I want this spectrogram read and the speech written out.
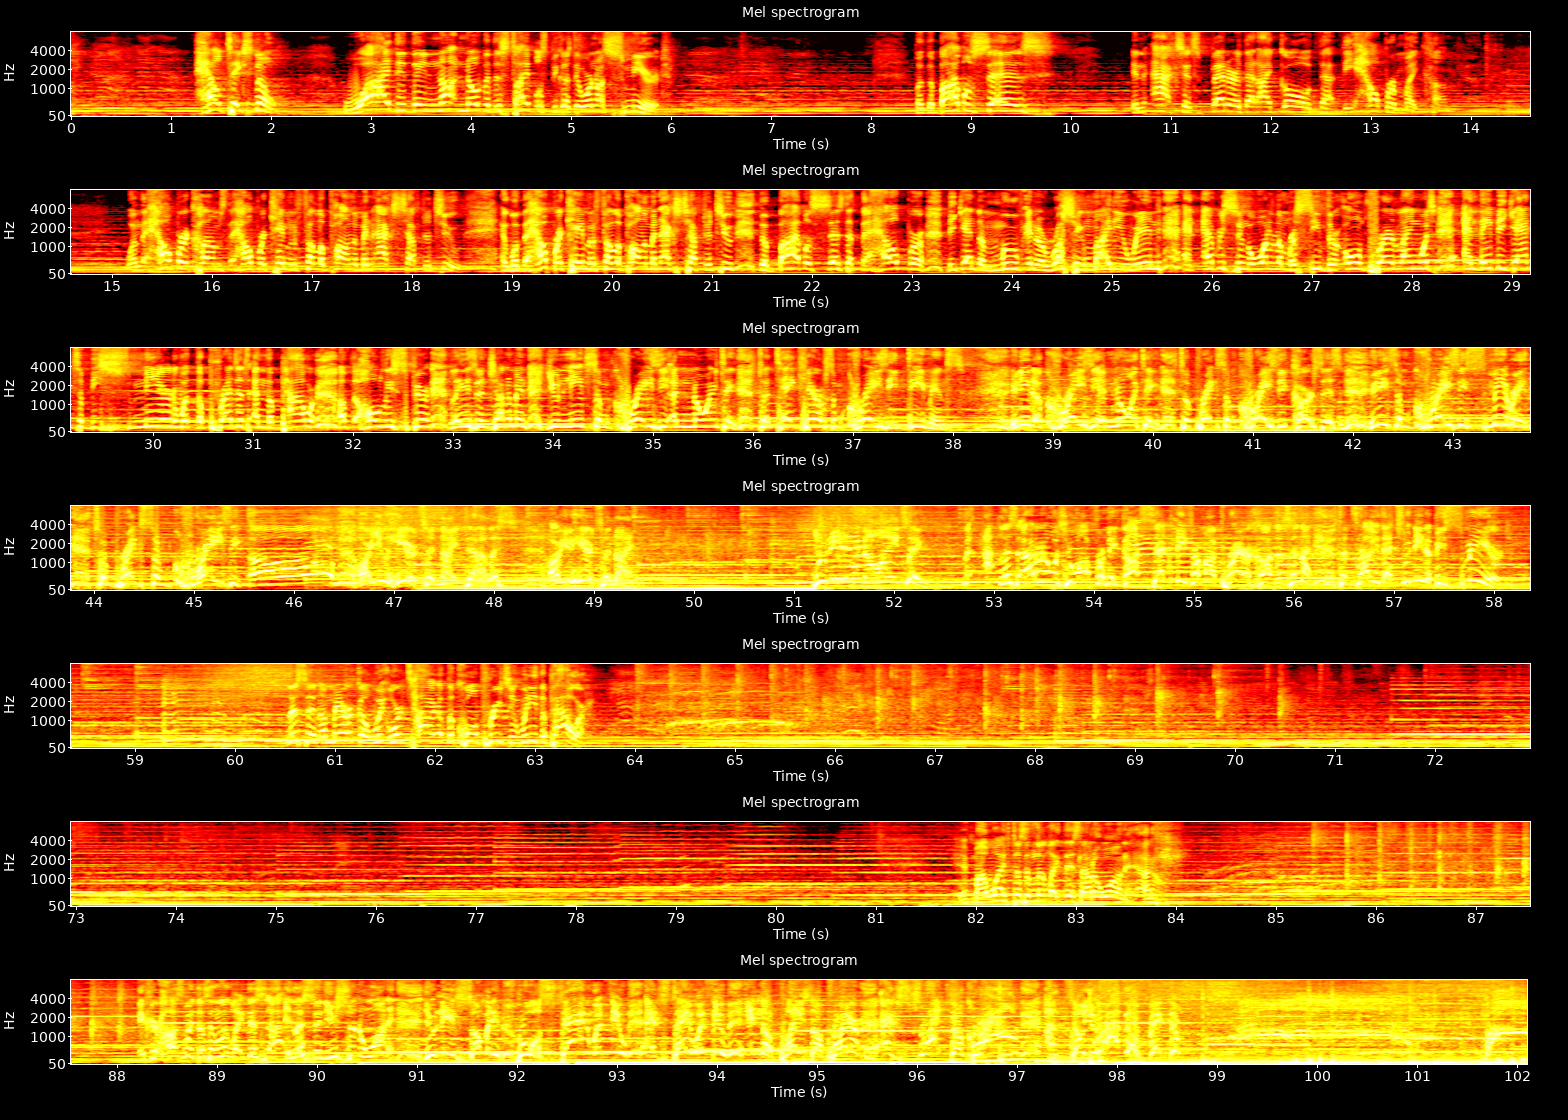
Hell takes note. Why did they not know the disciples? Because they were not smeared. But the Bible says in Acts, it's better that I go that the helper might come. When the helper comes, the helper came and fell upon them in Acts chapter 2. And when the helper came and fell upon them in Acts chapter 2, the Bible says that the helper began to move in a rushing mighty wind, and every single one of them received their own prayer language, and they began to be smeared with the presence and the power of the Holy Spirit. Ladies and gentlemen, you need some crazy anointing to take care of some crazy demons. You need a crazy anointing to break some crazy curses. You need some crazy smearing to break some crazy. Oh, are you here tonight, Dallas? Are you here tonight? You need an anointing. Listen, I don't know what you want from me. God sent me from my prayer closet tonight to tell you that you need to be smeared. Listen, America, we, are tired of the cool preaching. We need the power. My wife doesn't look like this, I don't want it. I don't. If your husband doesn't look like this, I, listen, you shouldn't want it. You need somebody who will stand with you and stay with you in the place of prayer and strike the ground until you have the ah!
